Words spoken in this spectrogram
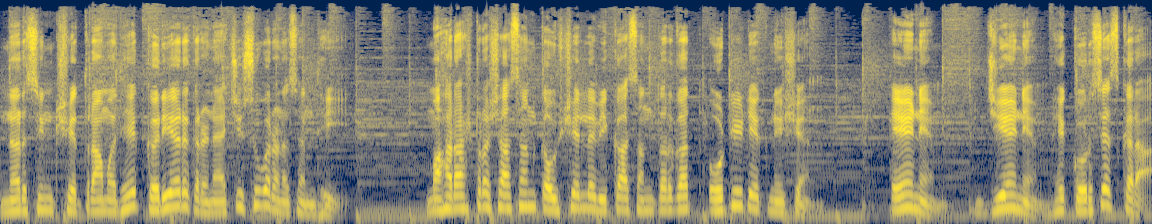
नर्सिंग क्षेत्रामध्ये करिअर करण्याची सुवर्ण संधी महाराष्ट्र शासन कौशल्य विकास अंतर्गत OT technician. N M G N M हे कोर्सेस करा.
